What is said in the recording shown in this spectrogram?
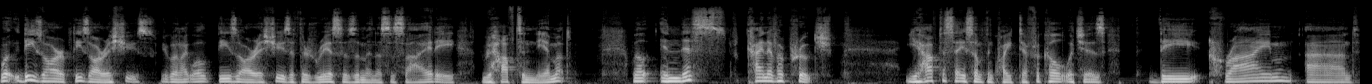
Well, these are these are issues. You're going like, well, these are issues. If there's racism in a society, we have to name it. Well, in this kind of approach, you have to say something quite difficult, which is the crime and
